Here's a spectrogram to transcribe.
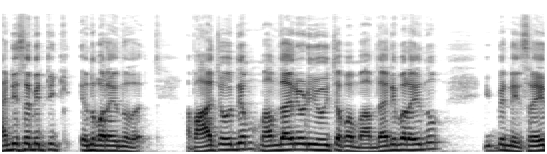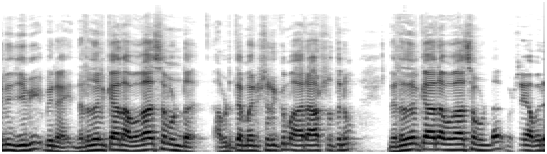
ആന്റിസെമിറ്റിക് എന്ന് പറയുന്നത്. അപ്പോൾ ആ ചോദ്യം മാംദാനിയോട് ചോദിച്ചപ്പോൾ മാംദാനി പറയുന്നു പിന്നെ ഇസ്രയേലിന് ജീവി പിന്നെ നിലനിൽക്കാൻ അവകാശമുണ്ട്. അവിടുത്തെ മനുഷ്യർക്കും ആ രാഷ്ട്രത്തിനും നിലനിൽക്കാൻ അവകാശമുണ്ട്. പക്ഷേ അവർ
